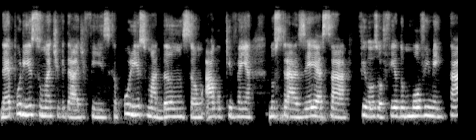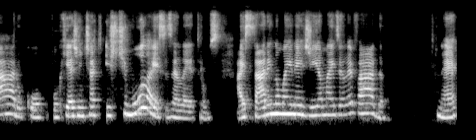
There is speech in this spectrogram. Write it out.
né? Por isso uma atividade física, por isso uma dança, algo que venha nos trazer essa filosofia do movimentar o corpo, porque a gente estimula esses elétrons a estarem numa energia mais elevada né?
